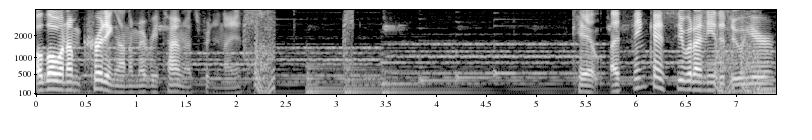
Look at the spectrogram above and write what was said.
Although when I'm critting on them every time, that's pretty nice. Okay, I think I see what I need to do here.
